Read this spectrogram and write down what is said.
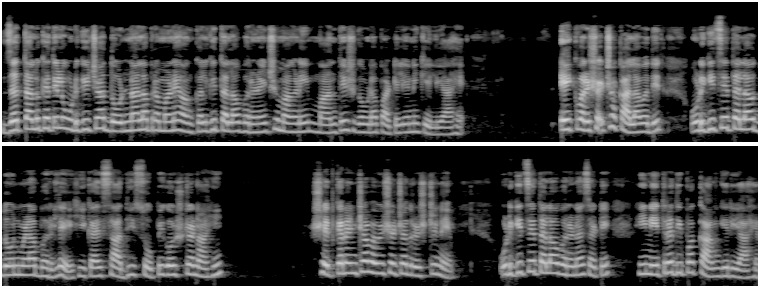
जत तालुक्यातील उडगीच्या दोडनालाप्रमाणे अंकलगी तलाव भरण्याची मागणी मानतेश गौडा पाटील यांनी केली आहे. एक वर्षाच्या कालावधीत उडगीचे तलाव दोन वेळा भरले ही काय साधी सोपी गोष्ट नाही? शेतकऱ्यांच्या भविष्याच्या दृष्टीने उडगीचे तलाव भरण्यासाठी ही नेत्रदीपक कामगिरी आहे.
